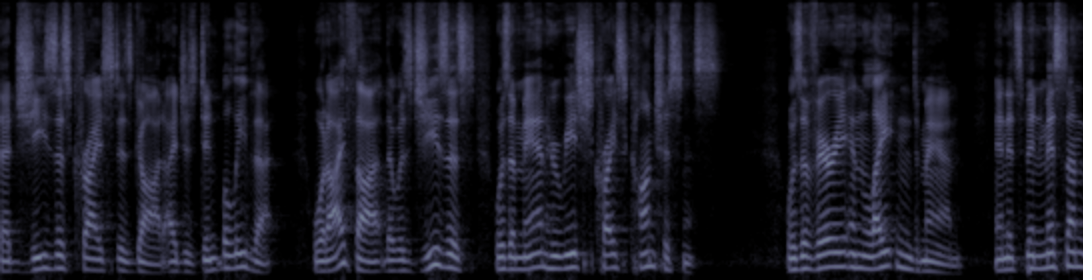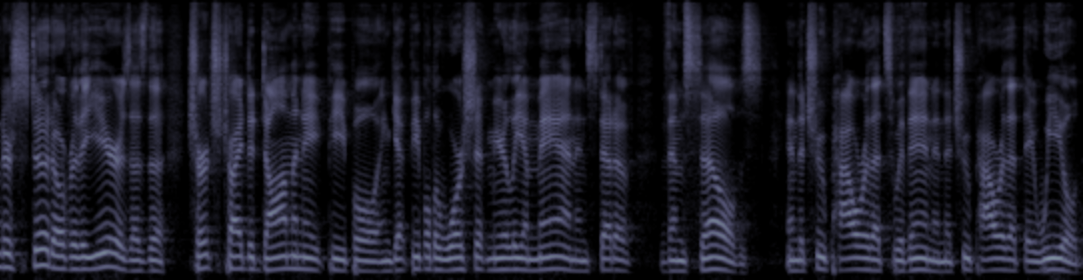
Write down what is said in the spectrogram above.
that Jesus Christ is God. I just didn't believe that. What I thought that was Jesus was a man who reached Christ consciousness, was a very enlightened man, And it's been misunderstood over the years as the church tried to dominate people and get people to worship merely a man instead of themselves and the true power that's within and the true power that they wield.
